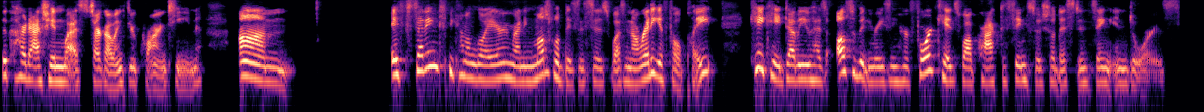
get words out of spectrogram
the Kardashian Wests are going through quarantine. Um, if studying to become a lawyer and running multiple businesses wasn't already a full plate, KKW has also been raising her four kids while practicing social distancing indoors.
